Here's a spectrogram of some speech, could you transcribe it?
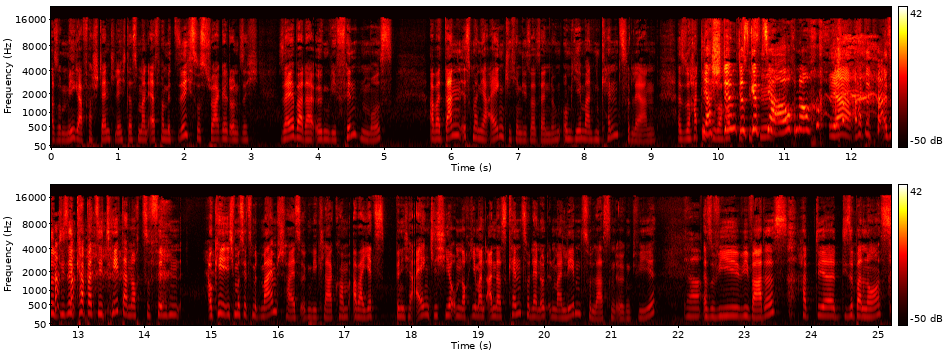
also mega verständlich, dass man erstmal mit sich so struggelt und sich selber da irgendwie finden muss. Aber dann ist man ja eigentlich in dieser Sendung, um jemanden kennenzulernen. Also hat Ja, stimmt, das, das gibt's ja auch noch. Ja, hattet also diese Kapazität dann noch zu finden, okay, ich muss jetzt mit meinem Scheiß irgendwie klarkommen, aber jetzt bin ich ja eigentlich hier, um noch jemand anders kennenzulernen und in mein Leben zu lassen irgendwie. Ja. Also wie, wie war das? Habt ihr diese Balance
